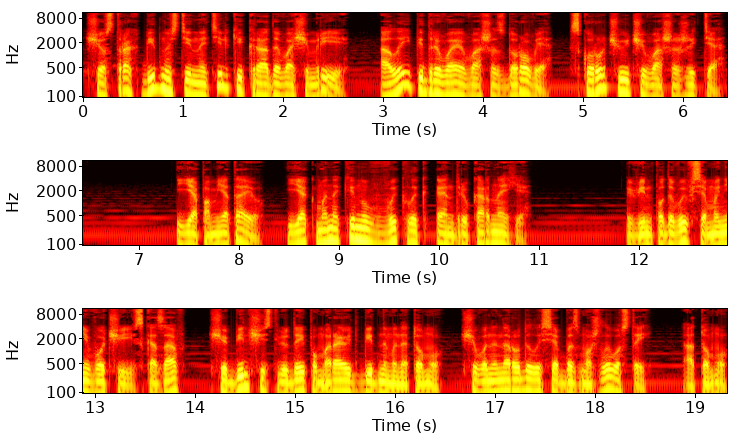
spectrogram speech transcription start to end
що страх бідності не тільки краде ваші мрії, але й підриває ваше здоров'я, скорочуючи ваше життя. Я пам'ятаю, як мене кинув виклик Ендрю Карнегі. Він подивився мені в очі і сказав, що більшість людей помирають бідними не тому, що вони народилися без можливостей, а тому,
